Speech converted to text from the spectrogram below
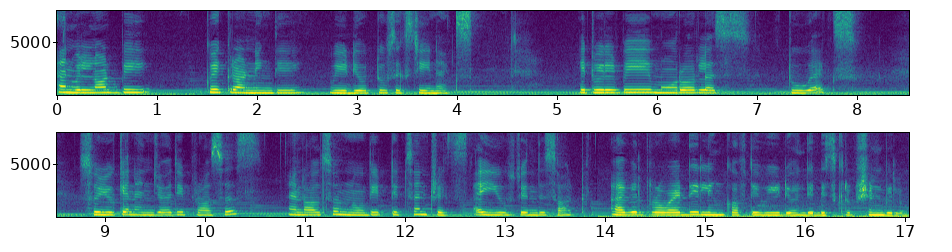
and will not be quick running the video to 16x. It will be more or less 2x so you can enjoy the process and also know the tips and tricks I used in this art. I will provide the link of the video in the description below.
